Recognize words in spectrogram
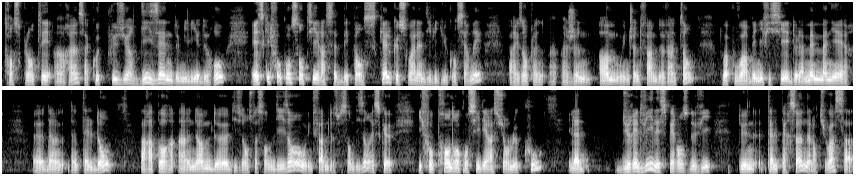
transplanter un rein, ça coûte plusieurs dizaines de milliers d'euros. Est-ce qu'il faut consentir à cette dépense, quel que soit l'individu concerné? Par exemple, un, jeune homme ou une jeune femme de 20 ans doit pouvoir bénéficier de la même manière euh, d'un tel don par rapport à un homme de, disons, 70 ans ou une femme de 70 ans Est-ce qu'il faut prendre en considération le coût et la durée de vie, l'espérance de vie d'une telle personne. Alors tu vois, ça,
